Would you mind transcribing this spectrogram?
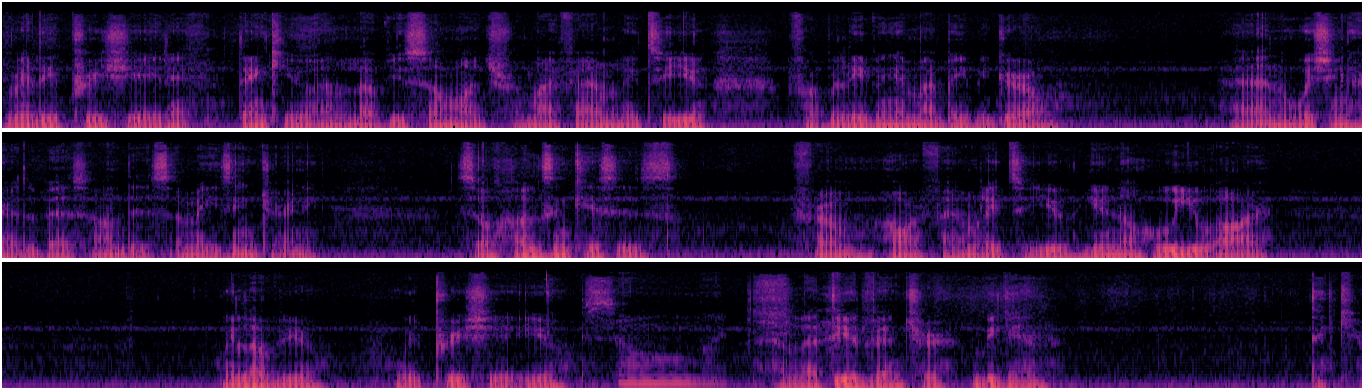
really appreciate it. Thank you and love you so much from my family to you for believing in my baby girl and wishing her the best on this amazing journey. So, hugs and kisses from our family to you. You know who you are. We love you. We appreciate you. So much. And let the adventure begin. Thank you.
